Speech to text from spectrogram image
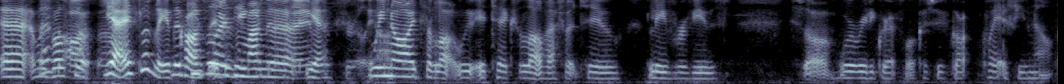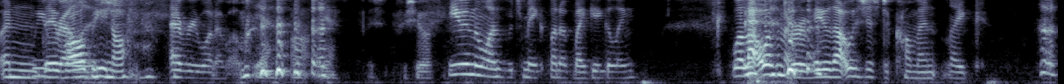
and we've That's also awesome. yeah, it's lovely. Of The course, it doesn't matter. Yeah, It's really we know it's a lot. We, it takes a lot of effort to leave reviews, so we're really grateful because we've got quite a few now, and We they've all been awesome. Every one of them. yeah, oh, yeah, for, for sure. Even the ones which make fun of my giggling. Well, that wasn't a review. That was just a comment. Like, I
